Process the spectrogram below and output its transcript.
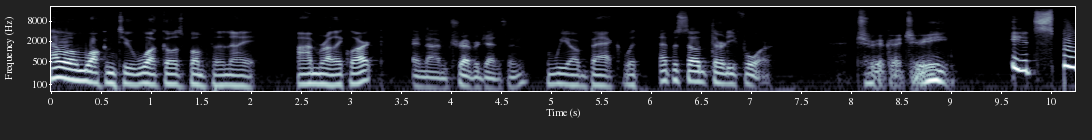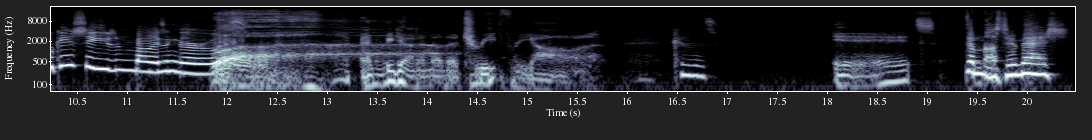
Hello and welcome to What Goes Bump in the Night. I'm Riley Clark, and I'm Trevor Jensen. And we are back with episode 34. Trick or treat. It's spooky season, boys and girls. And we got another treat for y'all. Cause it's the Monster Mash.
